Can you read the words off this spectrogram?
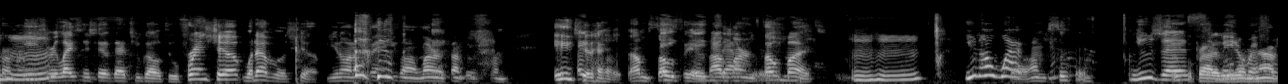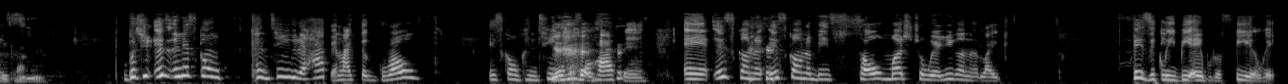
from each Mhm. relationship that you go to, friendship, whatever ship. You know what I'm saying? You're gonna learn something from each of that. I'm so serious. I've learned so exactly. much. Mhm. You know what? So I'm super, you super just of made a reference, but you and it's gonna continue to happen. Like the growth is gonna continue to happen, and it's gonna it's gonna be so much to where you're gonna like physically be able to feel it.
